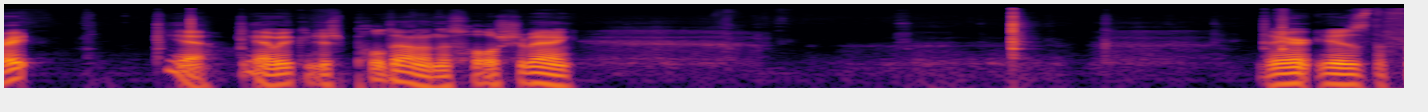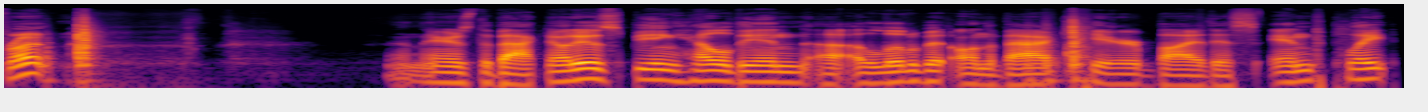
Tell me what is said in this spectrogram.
right? Yeah, yeah, we can just pull down on this whole shebang. There is the front. And there's the back. Now it is being held in uh, a little bit on the back here by this end plate,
